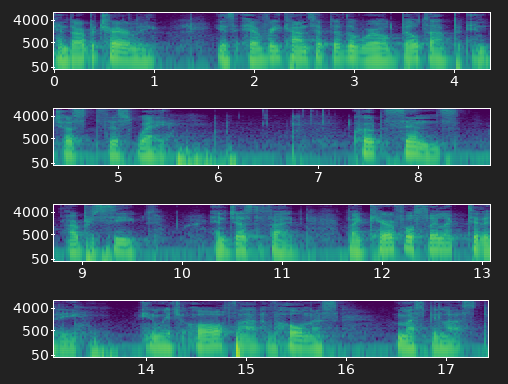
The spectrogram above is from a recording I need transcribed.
and arbitrarily is every concept of the world built up in just this way. Quote, sins are perceived and justified by careful selectivity in which all thought of wholeness must be lost.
